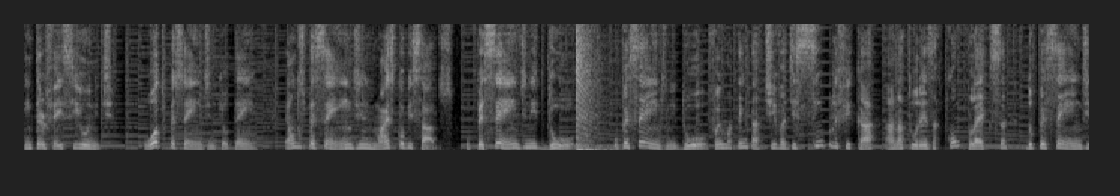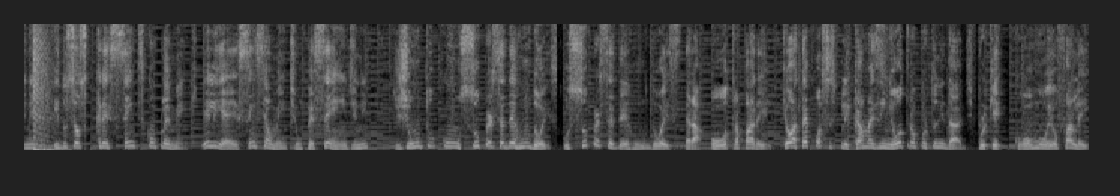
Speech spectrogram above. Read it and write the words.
Interface Unit. O outro PC Engine que eu tenho é um dos PC Engine mais cobiçados, o PC Engine Duo. O PC Engine Duo foi uma tentativa de simplificar a natureza complexa do PC Engine e dos seus crescentes complementos. Ele é essencialmente um PC Engine junto com o Super CD-ROM 2. O Super CD-ROM 2 era outro aparelho, que eu até posso explicar, mas em outra oportunidade. Porque, como eu falei,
